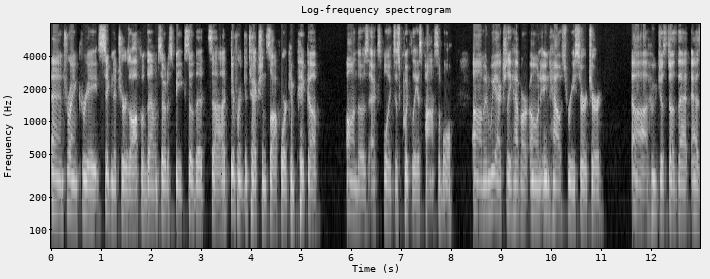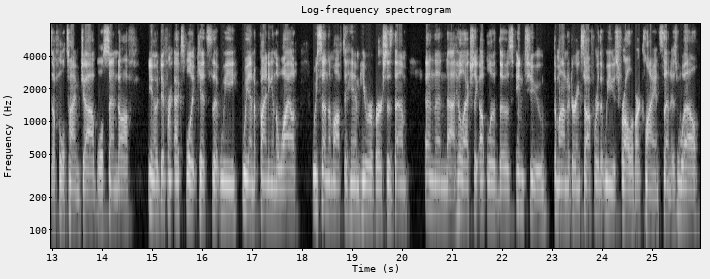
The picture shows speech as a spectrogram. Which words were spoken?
and try and create signatures off of them so to speak so that uh, different detection software can pick up on those exploits as quickly as possible. Um, and we actually have our own in-house researcher uh, who just does that as a full-time job. We'll send off, you know, different exploit kits that we we end up finding in the wild. We send them off to him. He reverses them, and then uh, he'll actually upload those into the monitoring software that we use for all of our clients then as well,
